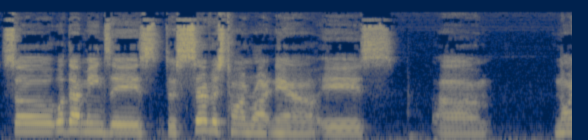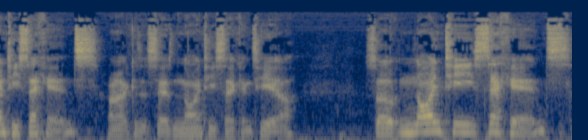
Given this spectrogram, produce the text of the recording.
So what that means is the service time right now is um, 90 seconds, right? Because it says 90 seconds here. So 90 seconds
